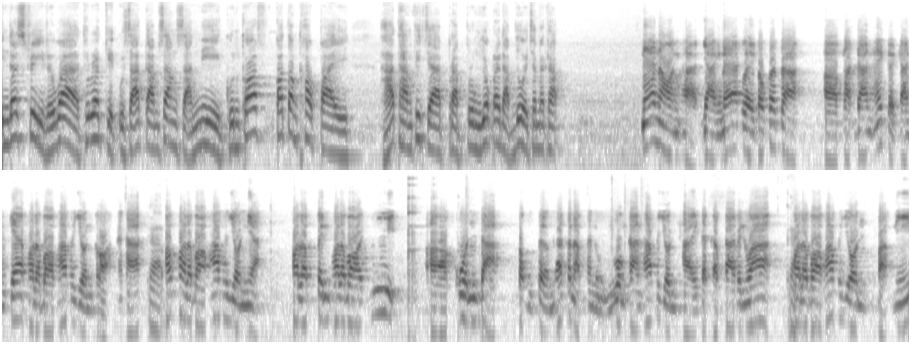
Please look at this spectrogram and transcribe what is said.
industry หรือว่าธุรกิจอุตสาหกรรมสร้างสรรค์นี่ คุณกอฟก็ต้องเข้าไปหาทางที่จะปรับปรุงยกระดับด้วยใช่ไหมครับ แน่นอนค่ะ อย่างแรกเลยเขาก็จะเอ่อผลักดันให้เกิดการแก้พรบภาพยนตร์ก่อนนะคะครับเพราะพรบภาพยนตร์เนี่ยพรเป็นพรบที่เอ่อควรจะส่งเสริมและสนับสนุนวงการภาพยนตร์ไทยแต่กลับกลายเป็นว่าครับพรบภาพยนตร์แบบนี้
